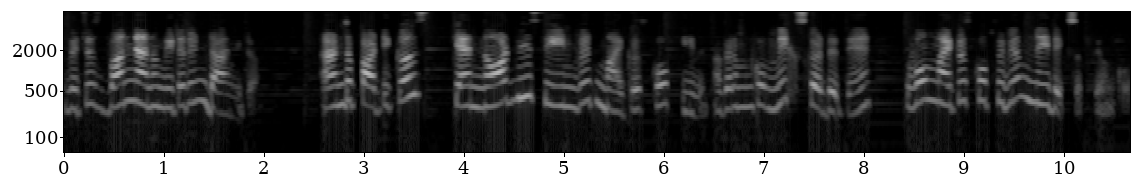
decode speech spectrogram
which is 1 nanometer in diameter. And the particles can not be seen with microscope even अगर हम उनको मिक्स कर देते हैं तो वो माइक्रोस्कोप से भी हम नहीं देख सकते उनको।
